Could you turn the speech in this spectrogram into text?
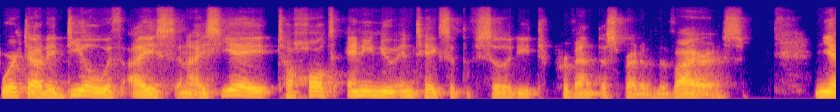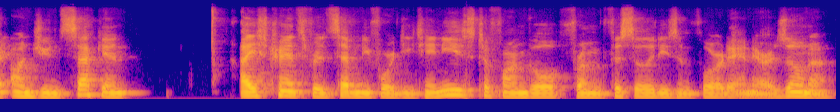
worked out a deal with ICE and ICA to halt any new intakes at the facility to prevent the spread of the virus. And yet on June 2nd, ICE transferred 74 detainees to Farmville from facilities in Florida and Arizona.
